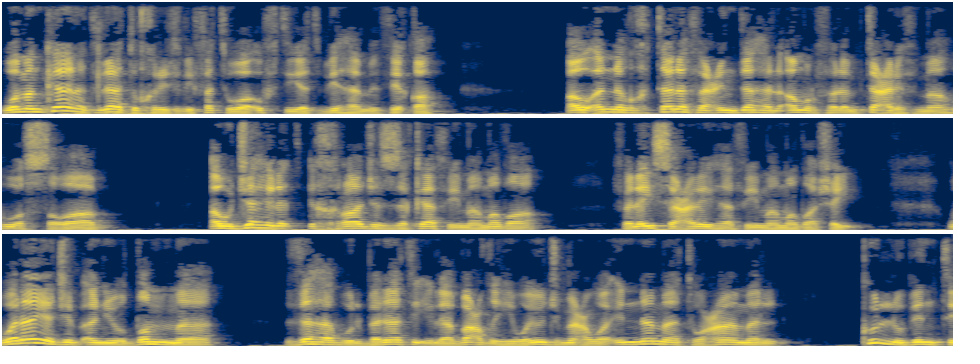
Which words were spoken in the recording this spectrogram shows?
ومن كانت لا تخرج لفتوى أفتيت بها من ثقة أو أنه اختلف عندها الأمر فلم تعرف ما هو الصواب أو جهلت إخراج الزكاة فيما مضى فليس عليها فيما مضى شيء. ولا يجب أن يضم ذهب البنات إلى بعضه ويجمع وإنما تعامل كل بنت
